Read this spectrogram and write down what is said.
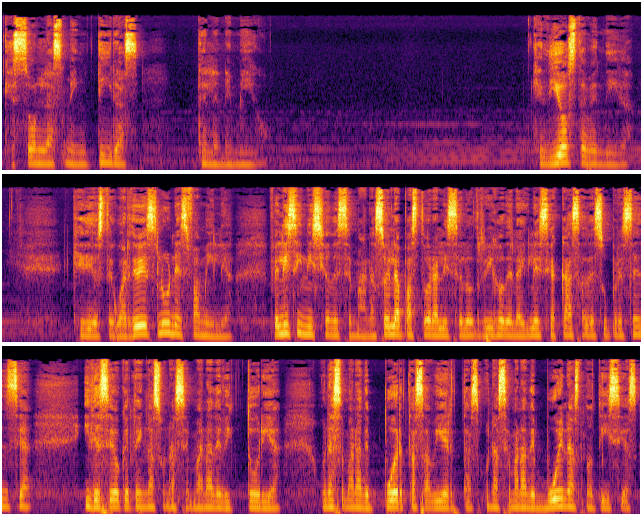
que son las mentiras del enemigo. Que Dios te bendiga. Que Dios te guarde. Hoy es lunes, familia. Feliz inicio de semana. Soy la pastora Alice Rijo de la Iglesia Casa de Su Presencia y deseo que tengas una semana de victoria, una semana de puertas abiertas, una semana de buenas noticias,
